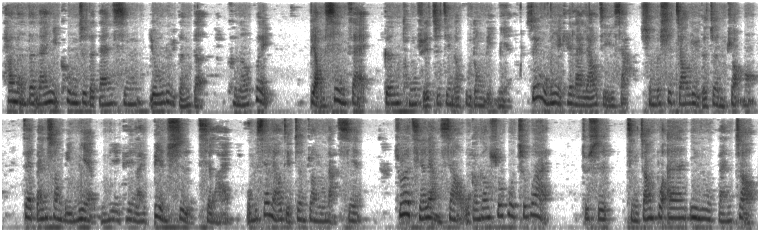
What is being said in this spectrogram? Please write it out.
他们的难以控制的担心、忧虑等等，可能会表现在跟同学之间的互动里面。所以，我们也可以来了解一下什么是焦虑的症状哦。在班上里面，我们也可以来辨识起来。我们先了解症状有哪些。除了前两项我刚刚说过之外，就是紧张不安、易怒烦躁、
